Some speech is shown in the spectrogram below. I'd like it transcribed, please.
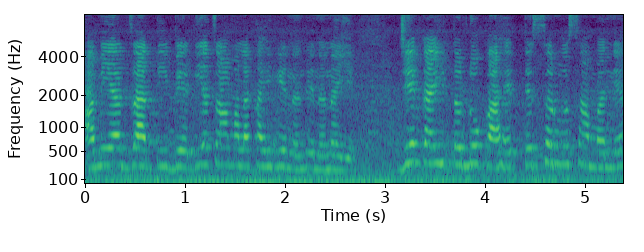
आम्ही या जाती भेद याचं आम्हाला काही घेणं देणं नाहीये. जे काही इथं लोक आहेत ते सर्वसामान्य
